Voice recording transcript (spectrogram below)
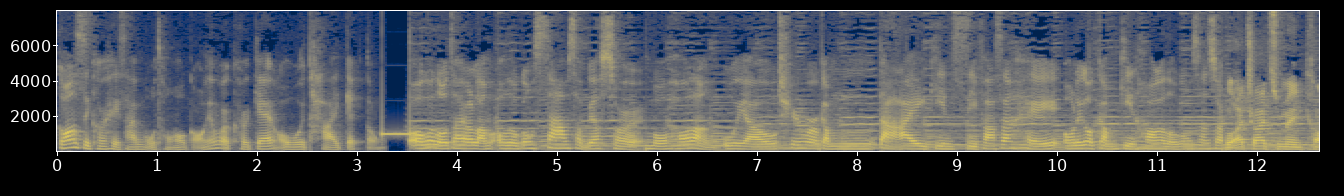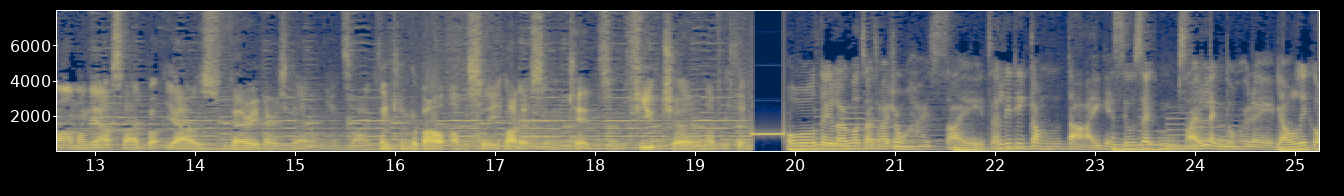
嗰陣時佢其實係冇同我講，因為佢驚我會太激動。我個腦仔喺度諗，我老公三十一歲，冇可能會有 tumor 咁大件事發生喺我呢個咁健康嘅老公身上。 Well, I tried to remain calm on the outside, but yeah, I was very, very scared on the inside, thinking about obviously Gladys and the kids and future and everything. 我哋兩個仔仔仲係細，即係呢啲咁大嘅消息，唔使令到佢哋有呢個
